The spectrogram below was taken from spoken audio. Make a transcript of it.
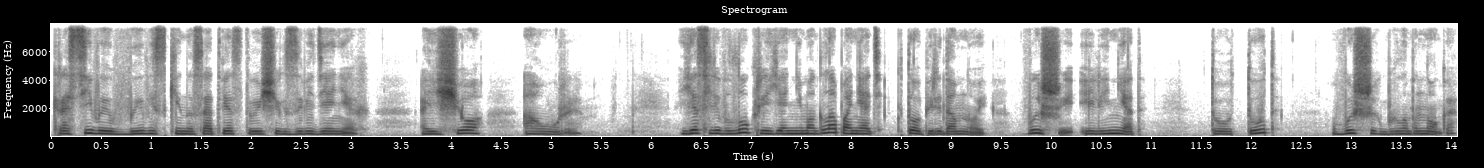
красивые вывески на соответствующих заведениях, а еще ауры. Если в Лукре я не могла понять, кто передо мной, высший или нет, то тут высших было много,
